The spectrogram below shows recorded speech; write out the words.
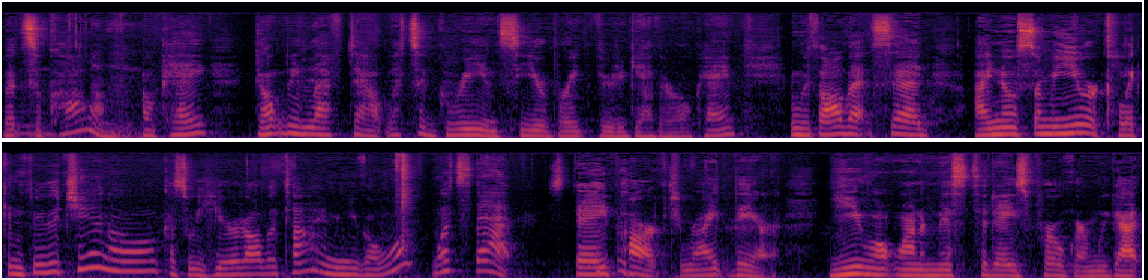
But so call them, okay? Don't be left out. Let's agree and see your breakthrough together, okay? And with all that said, I know some of you are clicking through the channel because we hear it all the time, and you go, "What? What's that?" Stay parked right there. You won't want to miss today's program. We got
